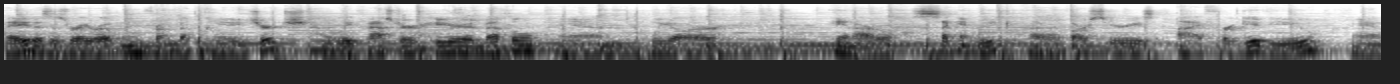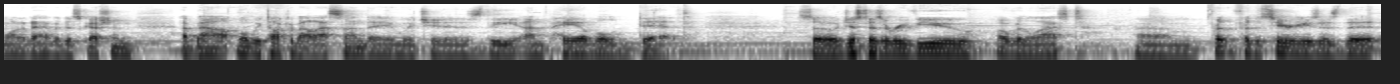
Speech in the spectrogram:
Hey, this is Ray Roten from Bethel Community Church. I'm the lead pastor here at Bethel, and we are in our second week of our series, I Forgive You, and wanted to have a discussion about what we talked about last Sunday, which is the unpayable debt. So, just as a review over the last um, for, for the series, is that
